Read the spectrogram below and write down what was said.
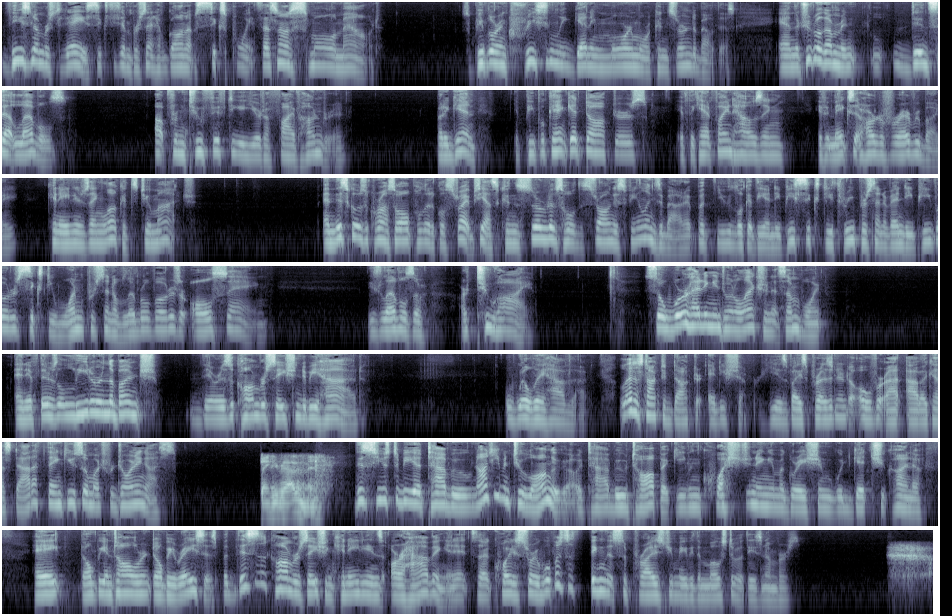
these numbers today, 67%, have gone up six points. That's not a small amount. So people are increasingly getting more and more concerned about this. And the Trudeau government did set levels up from 250 a year to 500. But again, if people can't get doctors, if they can't find housing, if it makes it harder for everybody, Canadians are saying, look, it's too much. And this goes across all political stripes. Yes, conservatives hold the strongest feelings about it, but you look at the NDP, 63% of NDP voters, 61% of Liberal voters are all saying these levels are, are too high. So we're heading into an election at some point. And if there's a leader in the bunch, there is a conversation to be had. Will they have that? Let us talk to Dr. Eddie Sheppard. He is Vice President over at Abacus Data. Thank you so much for joining us. Thank you for having me. This used to be a taboo, not even too long ago, a taboo topic. Even questioning immigration would get you kind of, hey, don't be intolerant, don't be racist. But this is a conversation Canadians are having, and it's uh, quite a story. What was the thing that surprised you maybe the most about these numbers?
